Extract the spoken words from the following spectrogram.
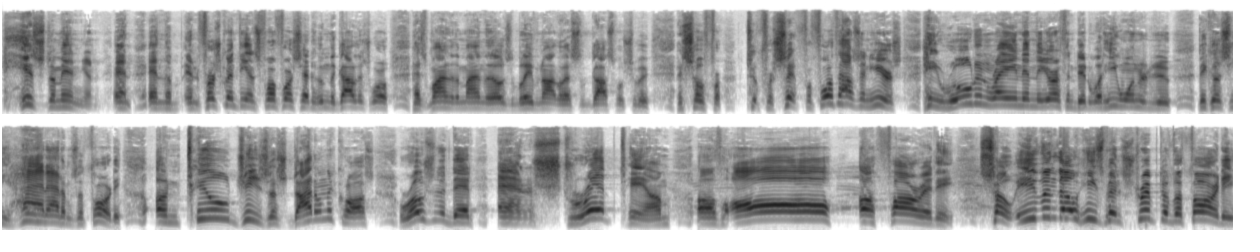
his dominion. And and the in 1 Corinthians 4 4 said, Whom the God of this world has blinded the mind of those who believe not, unless the gospel should be. And so for to, for for 4,000 years, he ruled and reigned in the earth and did what he wanted to do because he had Adam's authority until Jesus died on the cross, rose from the dead, and stripped him of all authority. So even though he's been stripped of authority,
